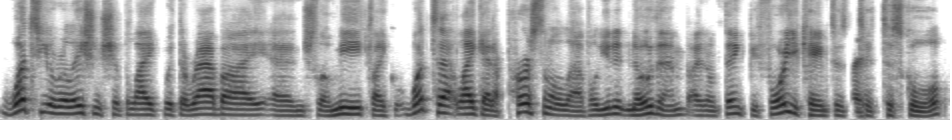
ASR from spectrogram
what's your relationship like with the rabbi and Shlomit? Like, what's that like at a personal level? You didn't know them, I don't think, before you came to, right. to, to, school.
